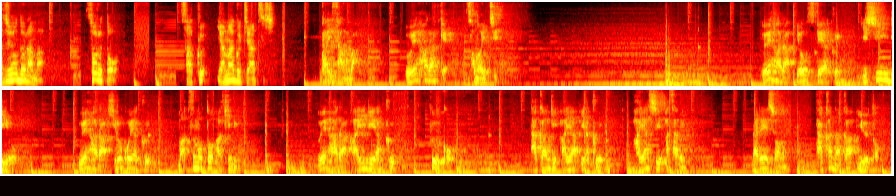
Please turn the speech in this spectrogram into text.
ラジオドラマ「ソルト」作山口敦。第3話「上原家その1」上原陽介役石井理央。上原ひろ子役松本明美。上原愛理役風子。高木綾役林あさみナレーション高中優斗。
